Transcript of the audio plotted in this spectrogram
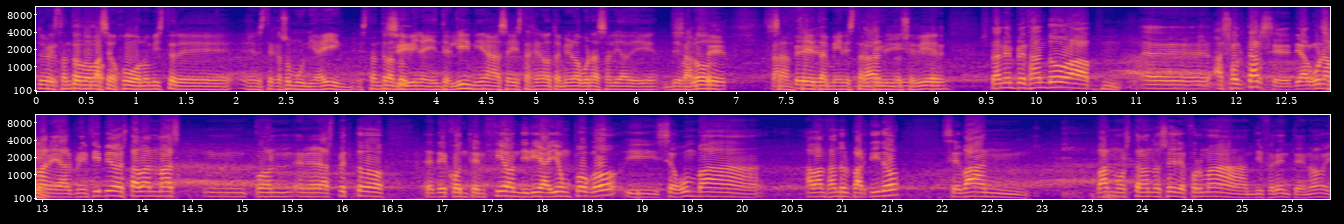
Creo que está entrando más en juego, ¿no, Mister? Eh, en este caso, Muniain. Está entrando Sí. bien ahí entre líneas, ahí está generando también una buena salida de, de balón. Sancet, también está entendiéndose bien. eh, están empezando a, eh, a soltarse de alguna Sí. manera. Al principio estaban más mm, con, en el aspecto de contención, diría yo un poco, y según va avanzando el partido, se van van mostrándose de forma diferente, ¿no? Y,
